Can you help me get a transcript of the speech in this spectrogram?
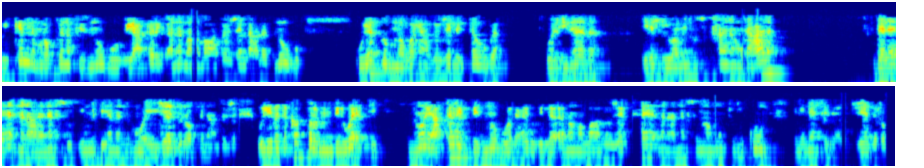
ويكلم ربنا في ذنوبه وبيعترف أمام الله عز وجل على ذنوبه ويطلب من الله عز وجل التوبة والإنابة إليه ومنه سبحانه وتعالى. ده لا يأمن على نفسه في يوم القيامة أن هو يجادل ربنا عز وجل. واللي بيتكبر من دلوقتي أن هو يعترف بذنوبه والعياذ بالله أمام الله عز وجل لا يأمن على نفسه أنه ممكن يكون من الناس اللي هتجادل ربنا.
